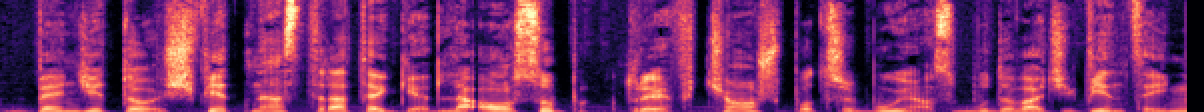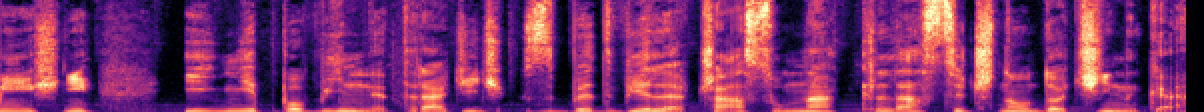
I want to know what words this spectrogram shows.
Będzie to świetna strategia dla osób, które wciąż potrzebują zbudować więcej mięśni i nie powinny tracić zbyt wiele czasu na klasyczną docinkę.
